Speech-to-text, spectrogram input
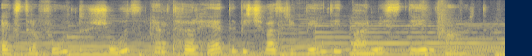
extra food, shoes and her head which was repainted by Miss Stain Art.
